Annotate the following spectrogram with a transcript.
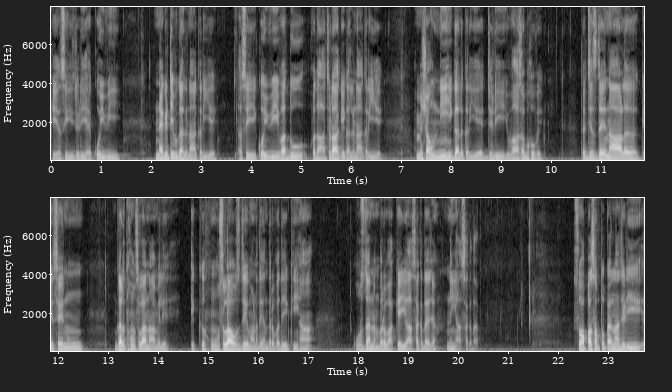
ਕਿ ਅਸੀਂ ਜਿਹੜੀ ਹੈ, ਕੋਈ ਵੀ 네ਗੇਟਿਵ ਗੱਲ ਨਾ ਕਰੀਏ, ਅਸੀਂ ਕੋਈ ਵੀ ਵਾਧੂ ਵਧਾ ਚੜਾ ਕੇ ਗੱਲ ਨਾ ਕਰੀਏ ਹਮੇਸ਼ਾ ਉਨੀ ਹੀ ਗੱਲ ਕਰੀਏ ਜਿਹੜੀ ਵਾਜਬ ਹੋਵੇ। ਤੇ ਜਿਸ ਦੇ ਨਾਲ ਕਿਸੇ ਨੂੰ ਗਲਤ ਹੌਸਲਾ ਨਾ ਮਿਲੇ, ਇੱਕ ਹੌਸਲਾ ਉਸ ਦੇ ਮਨ ਦੇ ਅੰਦਰ ਵਧੇ ਕਿ ਹਾਂ ਉਸ ਦਾ ਨੰਬਰ ਵਾਕਿਆ ਹੀ ਆ ਸਕਦਾ ਜਾਂ ਨਹੀਂ ਆ ਸਕਦਾ। ਸੋ ਆਪਾਂ ਸਭ ਤੋਂ ਪਹਿਲਾਂ ਜਿਹੜੀ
